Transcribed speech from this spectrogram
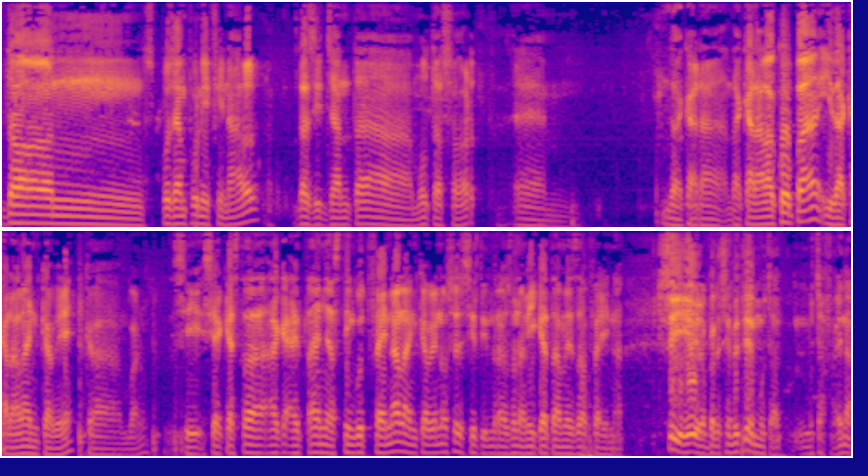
Doncs posem punt i final, desitjant-te molta sort eh, de, cara, de cara a la Copa i de cara a l'any que ve, que, bueno, si, si aquesta, aquest any has tingut feina, l'any que ve no sé si tindràs una miqueta més de feina. Sí, pero siempre tiene mucha, mucha faena.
